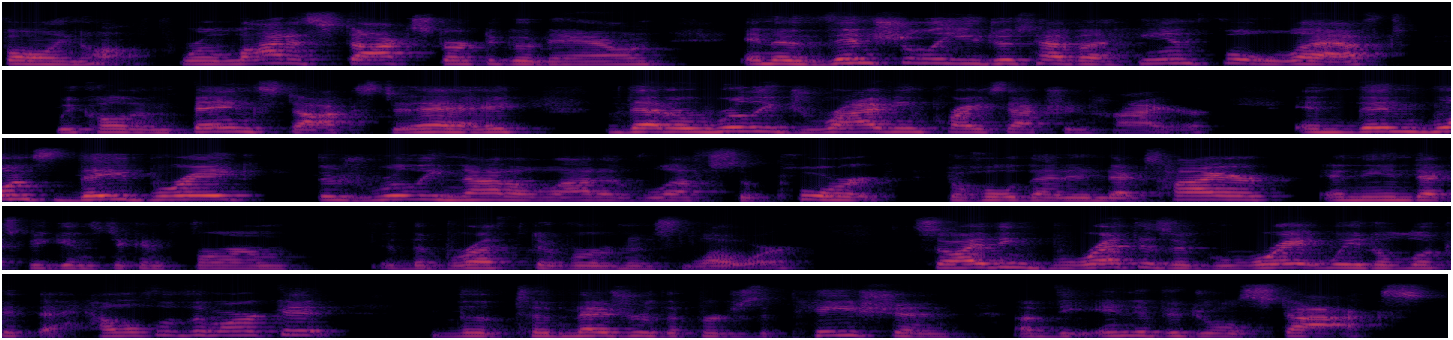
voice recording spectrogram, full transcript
falling off, where a lot of stocks start to go down. And eventually you just have a handful left, we call them FANG stocks today, that are really driving price action higher. And then once they break, there's really not a lot of left support to hold that index higher, and the index begins to confirm the breadth divergence lower. So I think breadth is a great way to look at the health of the market, the, to measure the participation of the individual stocks.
